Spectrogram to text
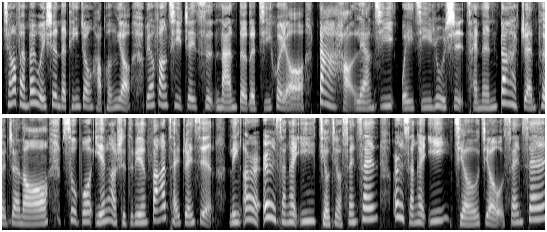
想要反败为胜的听众好朋友，不要放弃这次难得的机会哦，大好良机，危机入市才能大赚特赚哦。速拨严老师这边发财专线零二二三二一九九三三二三二一九九三三，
